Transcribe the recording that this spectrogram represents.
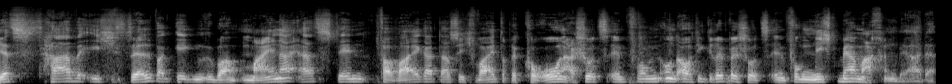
Jetzt habe ich selber gegenüber meiner Ärztin verweigert, dass ich weitere Corona-Schutzimpfungen und auch die Grippeschutzimpfungen nicht mehr machen werde,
